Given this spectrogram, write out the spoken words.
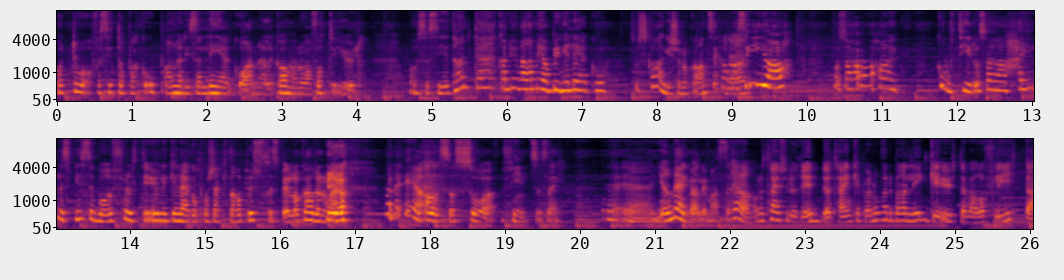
Og da å få sitte og pakke opp alle disse legoene, eller hva man nå har fått til jul, og så sier 'Tante, kan du være med og bygge Lego?' Så skal jeg ikke noe annet. Så jeg kan bare si ja. Og så har, har jeg god tid, og så er hele spisebordet fullt i ulike legoprosjekter og puslespill og hva det nå er. Ja. Men det er altså så fint, syns jeg. Det er, gir meg veldig masse. Ja, og da trenger ikke du rydde og tenke på Nå kan det bare ligge utover og flyte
